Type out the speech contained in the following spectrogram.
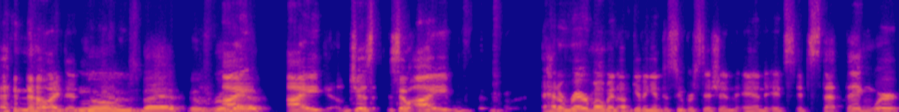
no, I didn't. no, it was bad. It was real I- bad. I just so I had a rare moment of giving into superstition, and it's it's that thing where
